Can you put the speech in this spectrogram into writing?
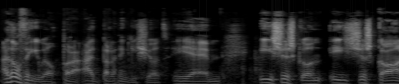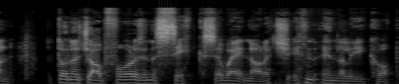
I don't think he will, but I, but I think he should. He um he's just gone he's just gone, done a job for us in the six away at Norwich in, in the League Cup,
